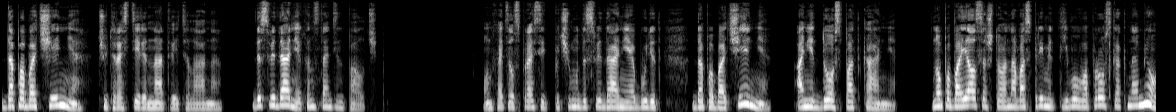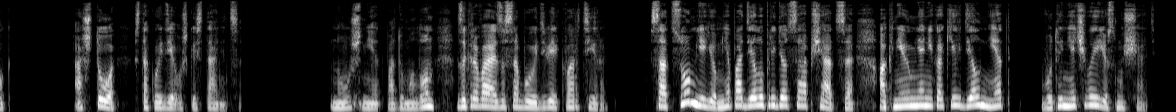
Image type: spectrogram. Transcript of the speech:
«До побочения», — чуть растерянно ответила она. «До свидания, Константин Павлович». Он хотел спросить, почему «до свидания» будет «до побочения», а не «до споткания», но побоялся, что она воспримет его вопрос как намек. А что с такой девушкой станется? «Ну уж нет», — подумал он, закрывая за собой дверь квартиры. С отцом ее мне по делу придется общаться, а к ней у меня никаких дел нет, вот и нечего ее смущать.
